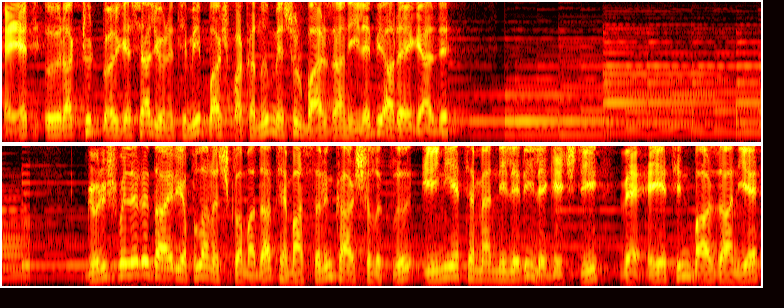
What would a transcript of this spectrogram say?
Heyet, Irak Kürt Bölgesel Yönetimi Başbakanı Mesur Barzani ile bir araya geldi. Görüşmelere dair yapılan açıklamada temasların karşılıklı iyi niyet temennileriyle geçtiği ve heyetin Barzani'ye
